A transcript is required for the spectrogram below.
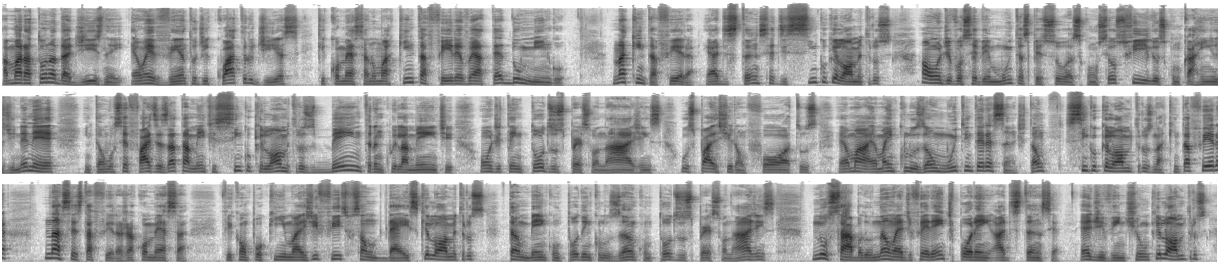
A Maratona da Disney é um evento de quatro dias que começa numa quinta-feira e vai até domingo. Na quinta-feira é a distância de 5 km, onde você vê muitas pessoas com seus filhos, com carrinhos de nenê, então você faz exatamente 5 km bem tranquilamente, onde tem todos os personagens, os pais tiram fotos, é uma, é uma inclusão muito interessante. Então, 5 km na quinta-feira, na sexta-feira já começa, fica um pouquinho mais difícil, são 10 quilômetros, também com toda a inclusão, com todos os personagens. No sábado não é diferente, porém a distância é de 21 quilômetros,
